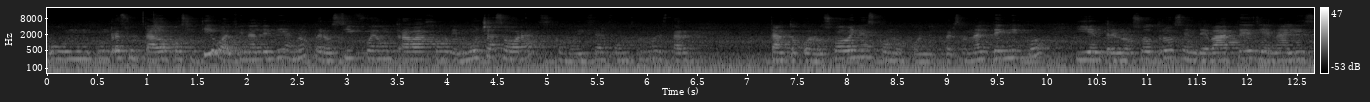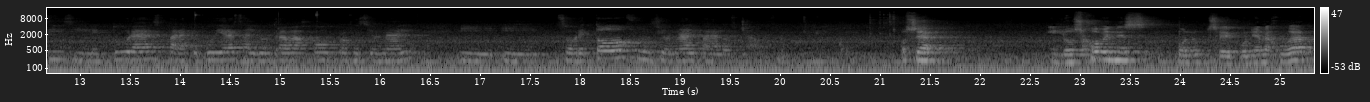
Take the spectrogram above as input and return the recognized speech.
un, un, resultado positivo al final del día, ¿no? Pero sí fue un trabajo de muchas horas, dice Alfonso, ¿no? estar tanto con los jóvenes como con el personal técnico y entre nosotros en debates y análisis y lecturas para que pudiera salir un trabajo profesional y, sobre todo funcional para los chavos. O sea, los jóvenes se ponían a jugar,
